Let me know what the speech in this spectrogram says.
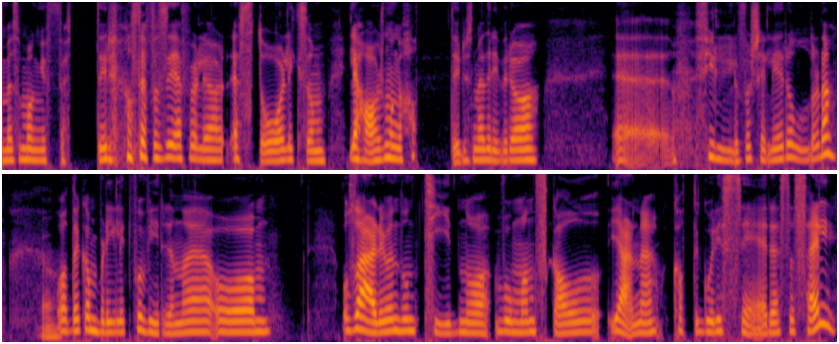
med så mange føtter, holdt jeg på å si. Jeg føler jeg, har, jeg står liksom Eller jeg har så mange hatter som jeg driver og eh, fyller forskjellige roller, da. Ja. Og at det kan bli litt forvirrende og og så er det jo en sånn tid nå hvor man skal gjerne kategorisere seg selv,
